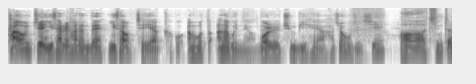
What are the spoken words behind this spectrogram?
다음 주에 이사를 하는데 이사 업체 예약하고 아무것도 안 하고 있네요. 뭘 준비해야 하죠, 호진 씨? 아, 진짜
